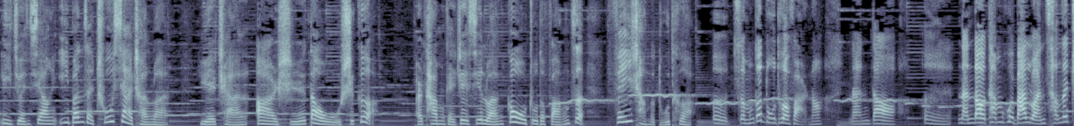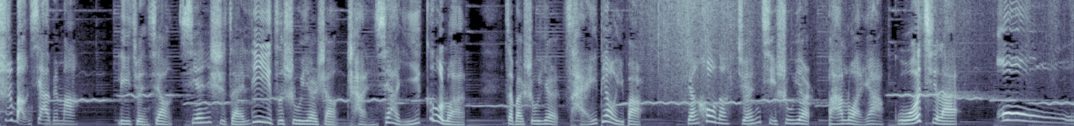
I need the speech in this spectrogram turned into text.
丽卷象一般在初夏产卵，约产二十到五十个，而它们给这些卵构筑的房子非常的独特。呃，怎么个独特法呢？难道，呃，难道它们会把卵藏在翅膀下边吗？丽卷象先是在栗子树叶上产下一个卵，再把树叶裁掉一半，然后呢卷起树叶，把卵呀裹起来。哦，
